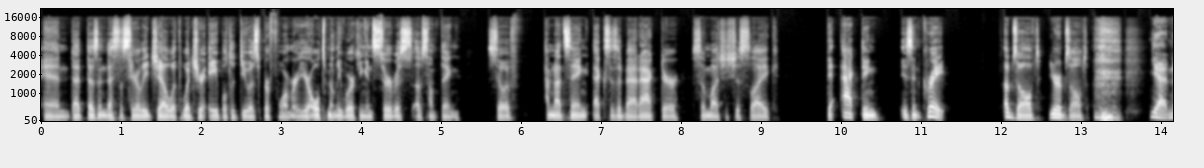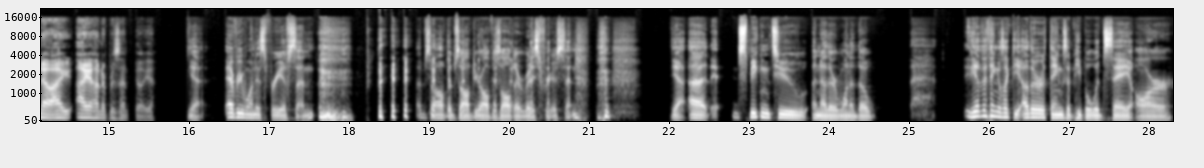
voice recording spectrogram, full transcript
And that doesn't necessarily gel with what you're able to do as a performer. You're ultimately working in service of something. So if I'm not saying X is a bad actor so much, it's just like the acting isn't great. Absolved. You're absolved. Yeah, no, I, I 100% feel you. Yeah, everyone is free of sin. absolved, absolved. You're all absolved. Everybody's free of sin. yeah. Uh, speaking to another one of the, the other thing is like the other things that people would say are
